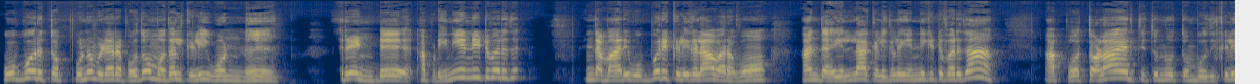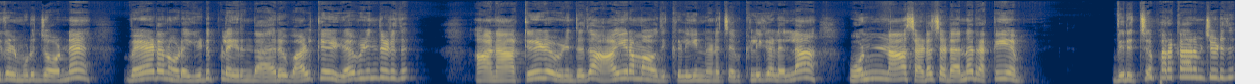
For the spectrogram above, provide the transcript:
ஒவ்வொரு தொப்புன்னு விழற போதும் முதல் கிளி ஒன்று ரெண்டு அப்படின்னு எண்ணிட்டு வருது. இந்த மாதிரி ஒவ்வொரு கிளிகளாக வரவும் அந்த எல்லா கிளிகளும் எண்ணிக்கிட்டு வருதா? அப்போது தொள்ளாயிரத்தி தொண்ணூற்றொம்போது கிளிகள் முடிஞ்ச உடனே வேடனோட இடுப்பில் இருந்த அருவாள் கீழே விழுந்துடுது. ஆனால் கீழே விழுந்தது ஆயிரமாவது கிளின்னு நினச்ச கிளிகள் எல்லாம் ஒன்றா சட சடன்னு ரெக்கையை விரித்து பறக்க ஆரம்பிச்சிடுது.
